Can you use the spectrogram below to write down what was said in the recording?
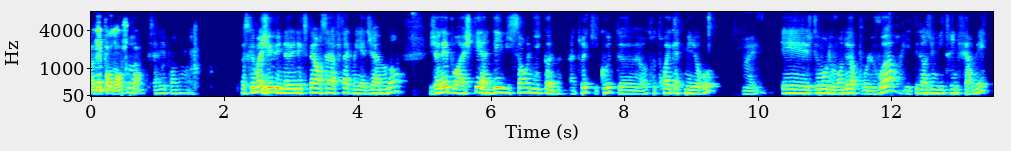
indépendant, je crois. C'est indépendant. Parce que moi, j'ai eu une, expérience à la FNAC, mais il y a déjà un moment. J'allais pour acheter un D800 Nikon, un truc qui coûte euh, entre 3 et 4 000 euros. Et je demande au vendeur pour le voir. Il était dans une vitrine fermée.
